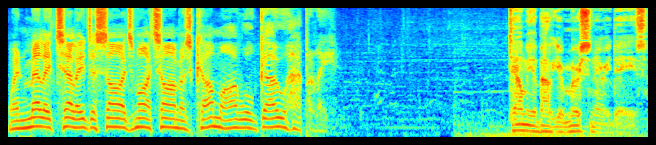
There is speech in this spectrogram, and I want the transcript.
When Melitele decides my time has come, I will go happily. Tell me about your mercenary days.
